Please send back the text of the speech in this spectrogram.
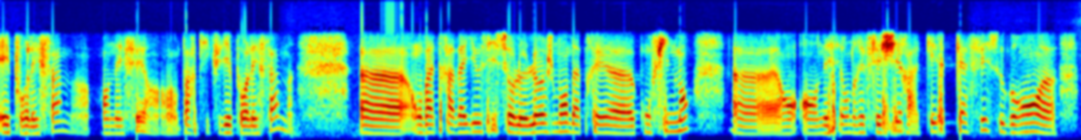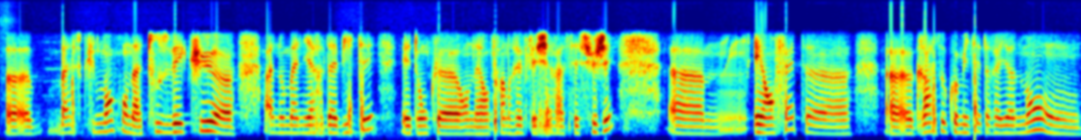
et pour les femmes, en effet, en particulier pour les femmes. Euh, on va travailler aussi sur le logement d'après euh, confinement, euh, en, en, essayant de réfléchir à qu'est-ce qu'a fait ce grand euh, euh, basculement qu'on a tous vécu à nos manières d'habiter. Et donc, on est en train de réfléchir à ces sujets. et en fait, grâce au comité de rayonnement, on,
